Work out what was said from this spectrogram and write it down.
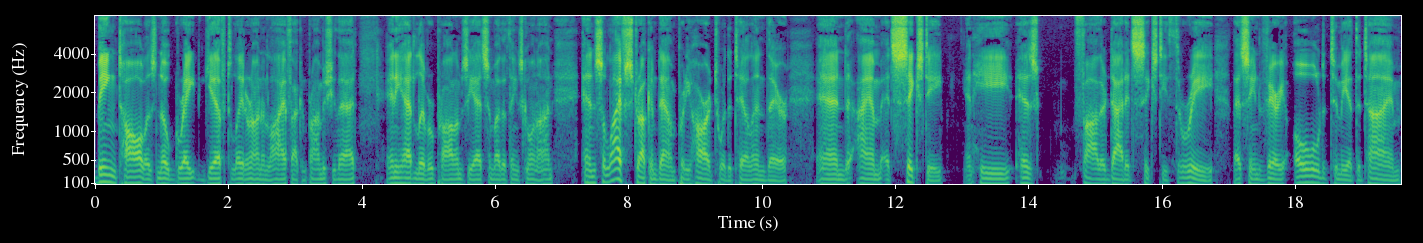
Being tall is no great gift later on in life, I can promise you that. And he had liver problems, he had some other things going on. And so life struck him down pretty hard toward the tail end there. And I am at 60, and he, his father died at 63. That seemed very old to me at the time.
